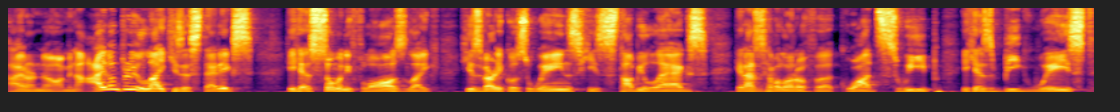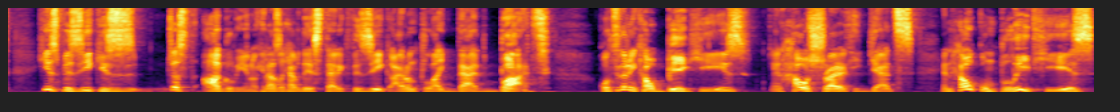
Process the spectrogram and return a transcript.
I don't know. I mean, I don't really like his aesthetics. He has so many flaws, like his varicose veins, his stubby legs. He doesn't have a lot of uh, quad sweep. He has big waist. His physique is just ugly. You know, he doesn't have the aesthetic physique. I don't like that. But considering how big he is and how shredded he gets, and how complete he is.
